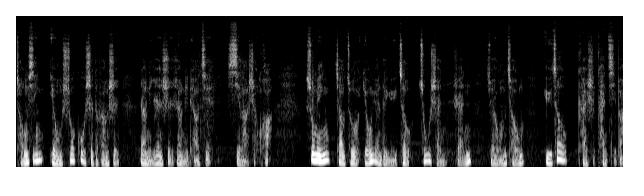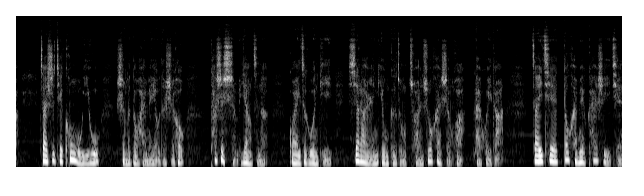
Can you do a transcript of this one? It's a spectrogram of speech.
重新用说故事的方式，让你认识，让你了解希腊神话。书名叫做《永远的宇宙诸神人》，所以我们从宇宙。开始看起吧，在世界空无一物、什么都还没有的时候，它是什么样子呢？关于这个问题，希腊人用各种传说和神话来回答。在一切都还没有开始以前，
